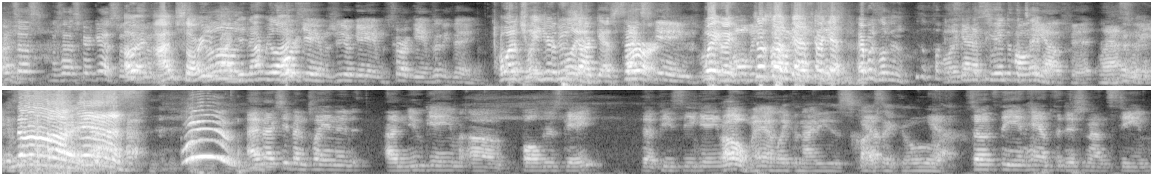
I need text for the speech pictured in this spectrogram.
let's ask, let's ask our guests. All right, I'm sorry. I did not realize. Board games, video games, card games, anything. Why don't you to introduce our guest Sex first? games. Wait, wait. Just let us ask our guest. Everyone's looking. Who the fuck Well, I is got a at the end of the pony table? outfit last week. Nice. Yes. Woo! I've actually been playing an- a new game of Baldur's Gate, the PC game. Oh man, like the '90s classic. Oh. Yeah. So it's the enhanced edition on Steam,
